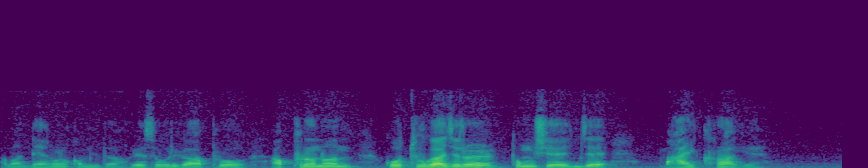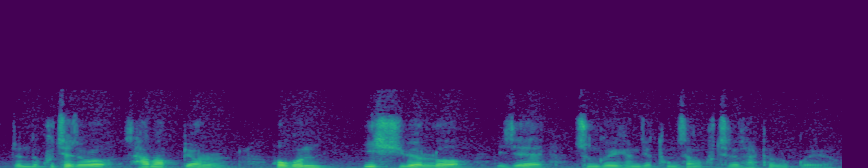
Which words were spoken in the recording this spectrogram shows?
아마 내놓을 겁니다. 그래서 우리가 앞으로 앞으로는 그 두 가지를 동시에 이제 마이크로하게 좀 더 구체적으로 산업별 혹은 이슈별로 이제 중국의 경제 통상을 구체적으로 살펴볼 거예요.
